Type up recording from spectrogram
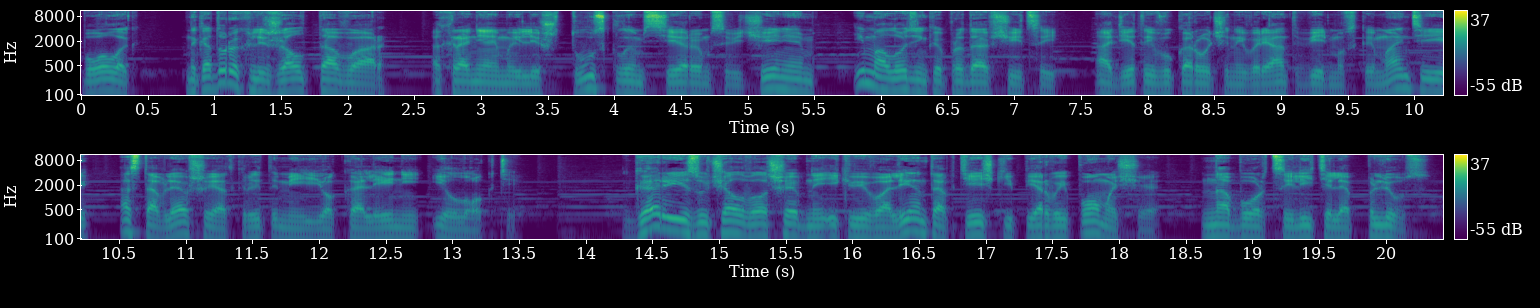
полок, на которых лежал товар, охраняемый лишь тусклым серым свечением и молоденькой продавщицей, одетой в укороченный вариант ведьмовской мантии, оставлявшей открытыми ее колени и локти. Гарри изучал волшебный эквивалент аптечки первой помощи, набор целителя плюс –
